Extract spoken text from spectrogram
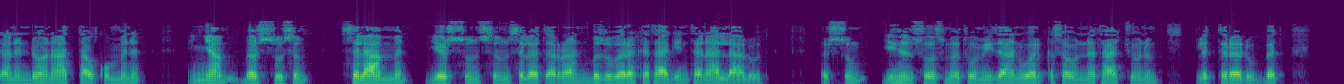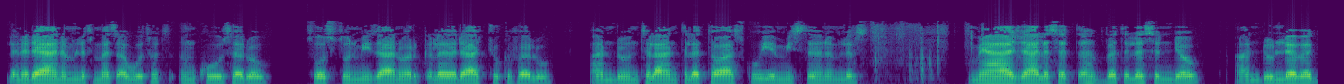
ቀን እንደሆነ አታውቁምን? እኛም በእርሱ ስም ስላምን የእርሱን ስም ስለጠራን ብዙ በረከት አግኝተናል አሉት። እርሱም ይህን ሶስት መቶ ሚዛን ወርቅ ሰውነታችሁንም ልትረዱበት ለነዳያንም ልትመጸውቱት እንኩ ውሰዶው። ሶስቱን ሚዛን ወርቅ ለዕዳችሁ ክፈሉ። አንዱን ትላንት ለተዋስኩ የሚስትህንም ልብስ መያዣ ለሰጠህበት ለስንዴው አንዱን ለበግ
